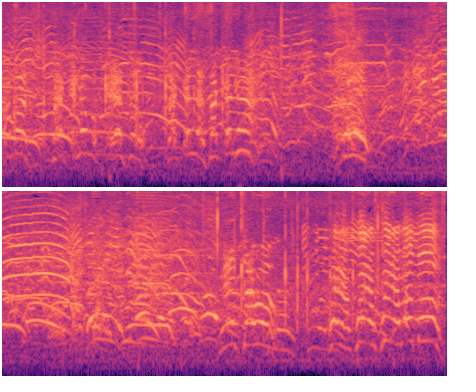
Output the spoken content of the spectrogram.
¡Vamos! ¡Sáquenla, eso! ¡Sáquenla, sáquenla! ¡Bien, chavo! ¡Fuera, fuera, fuera, vamos!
